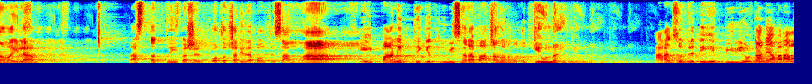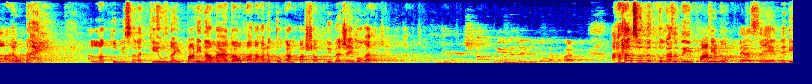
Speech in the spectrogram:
নামাইলাম, রাস্তার দুই পাশের পথচারীরা বলতেছে, আল্লাহ, এই পানির থেকে তুমি ছাড়া বাঁচানোর মতো কেউ নাই। আর একজনের দিকে বিড়ি ওটানে, আবার আল্লাহরেও ডায় আল্লাহ, তুমি ছাড়া কেউ নাই। পানি নামায়া দাও, তা না হলে দোকানপাট সব ডুবে যাইব গা। আর একজনের দোকানে দেখি পানি ঢুকতে আসে, হে দেখি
